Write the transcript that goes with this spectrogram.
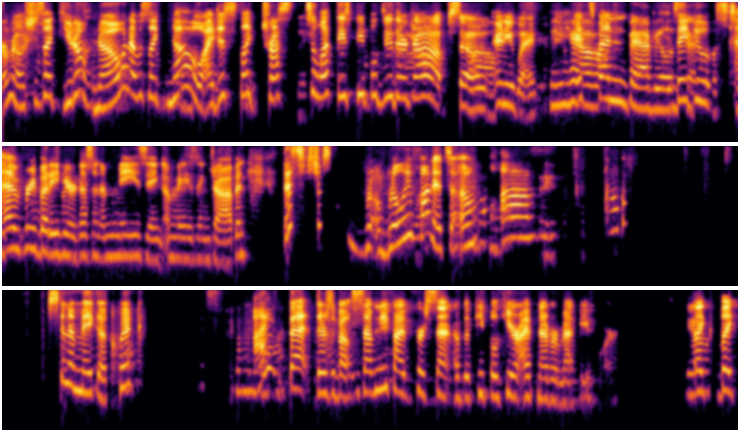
I don't know. She's like, you don't know, and I was like, no, I just like trust to let these people do their job. So Wow. anyway, it's been fabulous. they do everybody here does an amazing amazing job and this is just really fun it's um um i'm just gonna make a quick i bet there's about 75% of the people here i've never met before Yeah. like like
